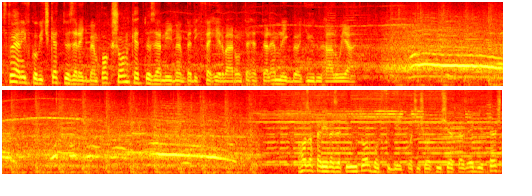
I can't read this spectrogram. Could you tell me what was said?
Stojan Ivkovics 2001-ben Pakson, 2004-ben pedig Fehérváron tehette el emlékbe a gyűrűhálóját. Hazafelé vezető úton hosszú gépkocsisor kísérte az együttest,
